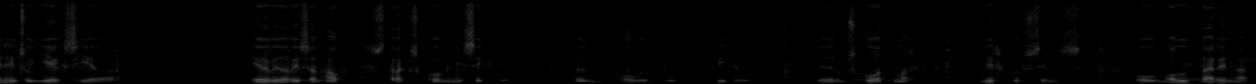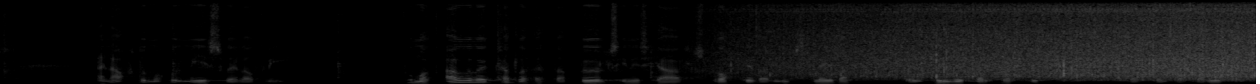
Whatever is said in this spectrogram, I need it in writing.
En eins og ég sé það, erum við að vissan hátt strax komin í siktið um og upp úr tvítugu. Við erum skotmark myrkursins og moldarinnar en áttum okkur misvel á því. Þú mátt alveg kalla þetta bölsýnis hjár sprottið af lífsleifa og tilvistarkrafti þess sem þetta rúta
